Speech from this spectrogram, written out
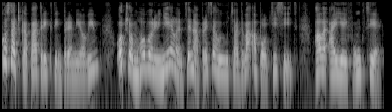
Kosačka patrí k tým prémiovým, o čom hovorí nie len cena presahujúca 2,5 tisíc, ale aj jej funkcie –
